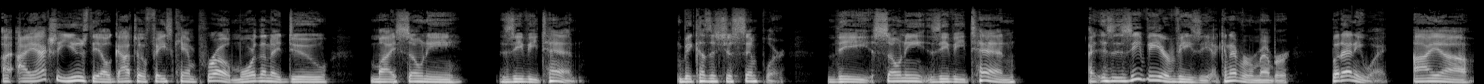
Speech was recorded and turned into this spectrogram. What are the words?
I, I actually use the Elgato Facecam Pro more than I do my Sony ZV10. because it's just simpler. The Sony ZV-10 is it ZV or VZ? I can never remember. But anyway, I uh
